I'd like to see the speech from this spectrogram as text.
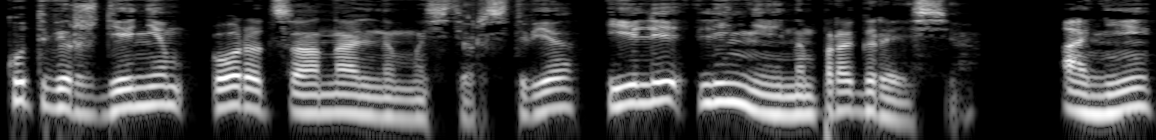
к утверждениям о рациональном мастерстве или линейном прогрессе. Они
